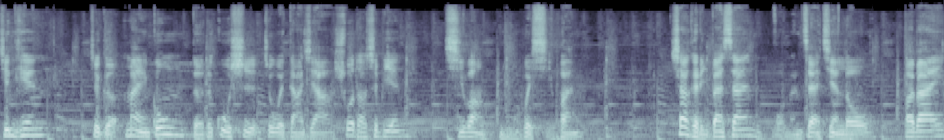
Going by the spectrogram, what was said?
今天这个卖功德的故事就为大家说到这边，希望你们会喜欢。下个礼拜三我们再见喽，拜拜。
